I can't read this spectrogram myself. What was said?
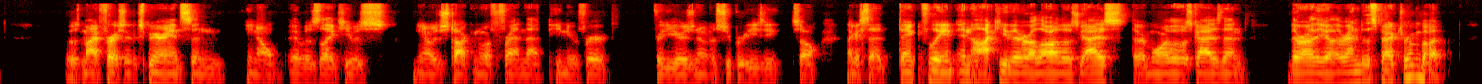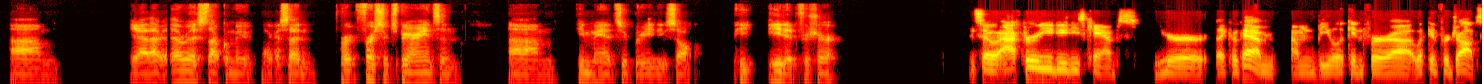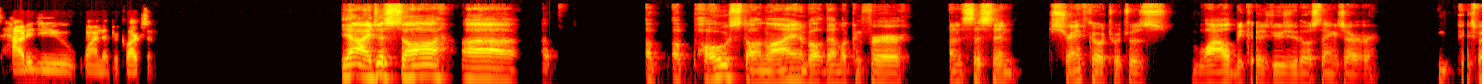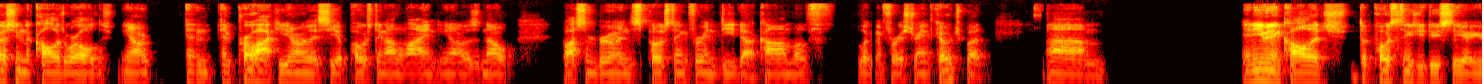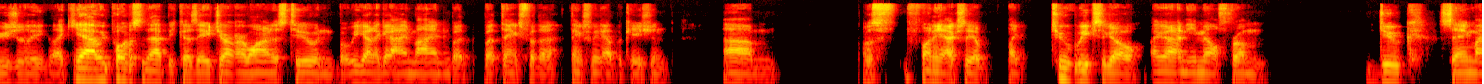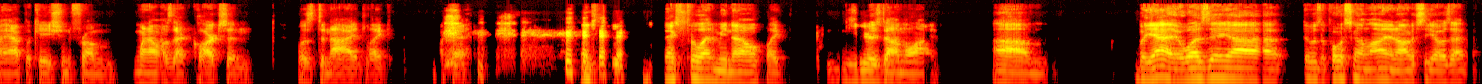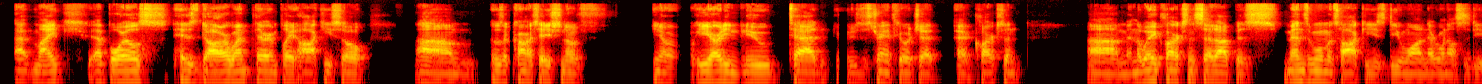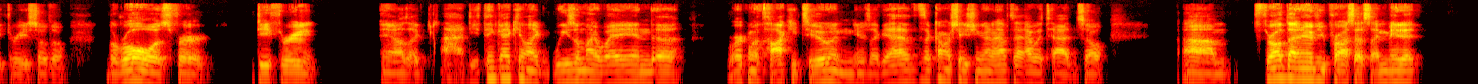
It was my first experience and you know, it was like he was, you know, just talking to a friend that he knew for for years and it was super easy. So like I said, thankfully in, in hockey, there are a lot of those guys. There are more of those guys than there are the other end of the spectrum. But um, yeah, that, that really stuck with me. Like I said, first experience and um, he made it super easy. So he, he did for sure. And so after you do these camps, you're like, okay, I'm I'm gonna be looking for uh looking for jobs. How did you wind up at Clarkson? Yeah, I just saw uh a, a post online about them looking for an assistant strength coach, which was wild because usually those things are, especially in the college world, you know, and and pro hockey, you don't really see a posting online. You know, there's no Boston Bruins posting for Indeed.com of looking for a strength coach, but um, and even in college, the postings you do see are usually like, yeah, we posted that because HR wanted us to, and but we got a guy in mind. But but thanks for the thanks for the application. Um, it was funny actually. Like two weeks ago, I got an email from Duke saying my application from when I was at Clarkson was denied. Like, okay, thanks, thanks for letting me know. Like years down the line. Um, but yeah, it was a uh, it was a posting online, and obviously I was at at Mike at Boyles. His daughter went there and played hockey, so um, it was a conversation of, you know, he already knew Tad, who's the strength coach at at Clarkson. Um, and the way Clarkson set up is men's and women's hockey is D one, everyone else is D three. So the the role was for D three And I was like, ah, do you think I can like weasel my way into working with hockey too? And he was like, yeah, that's a conversation you're gonna have to have with Tad. So um, throughout that interview process, I made it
